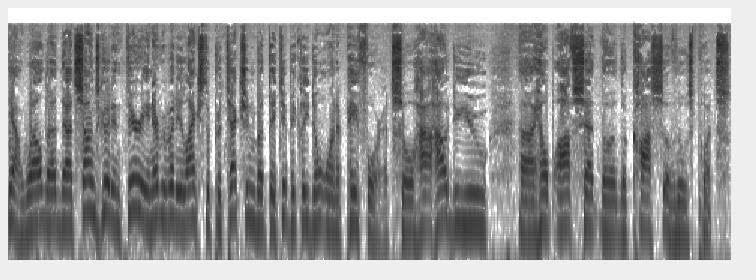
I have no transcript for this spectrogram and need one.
Yeah, well, that, that sounds good in theory, and everybody likes the protection, but they typically don't want to pay for it. So, how, how do you uh, help offset the, the costs of those puts?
